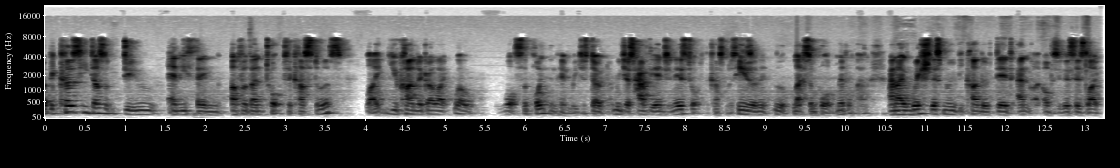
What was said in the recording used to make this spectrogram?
but because he doesn't do anything other than talk to customers, like you kind of go like, well, what's the point in him? We just don't. We just have the engineers talk to the customers. He's a less important middleman. And I wish this movie kind of did. And obviously, this is like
